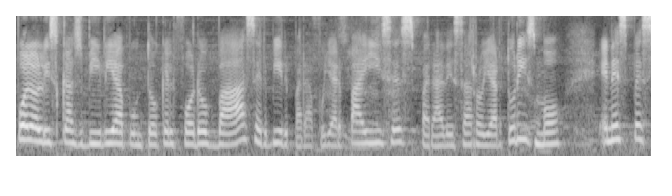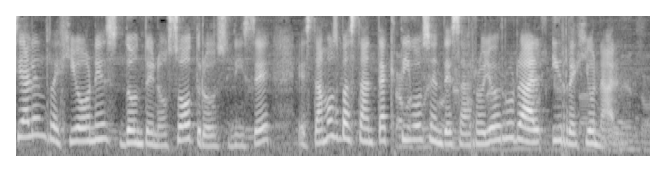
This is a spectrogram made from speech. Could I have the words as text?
Polo Liskashvili apuntó que el foro va a servir para apoyar países para desarrollar turismo, en especial en regiones donde nosotros, dice, estamos bastante activos en desarrollo rural y regional.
